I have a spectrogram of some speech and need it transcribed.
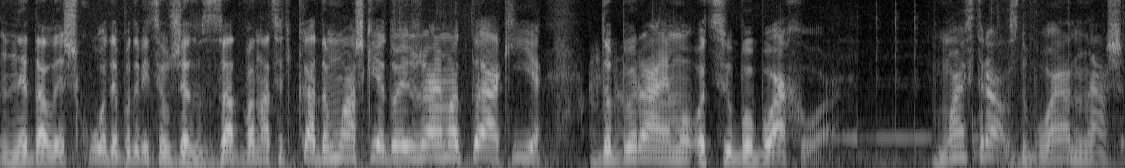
не дали шкоди. Подивіться, вже за 12к домашки доїжджаємо. Так є. Добираємо оцю бабаху. Майстра здобуває наш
